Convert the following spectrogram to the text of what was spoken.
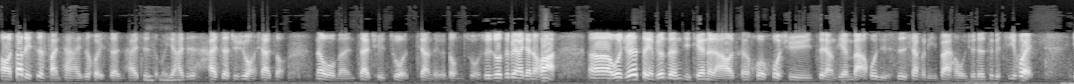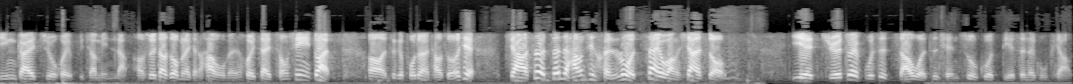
哦，到底是反弹还是回升，还是怎么样？还是还是要继续往下走？那我们再去做这样的一个动作。所以说这边来讲的话，呃，我觉得等也不用等几天了啦，哈，可能或或许这两天吧，或许是下个礼拜哈，我觉得这个机会应该就会比较明朗。好，所以到时候我们来讲的话，我们会再重新一段哦这个波段的操作，而且假设真的行情很弱，再往下走，也绝对不是找我之前做过跌升的股票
